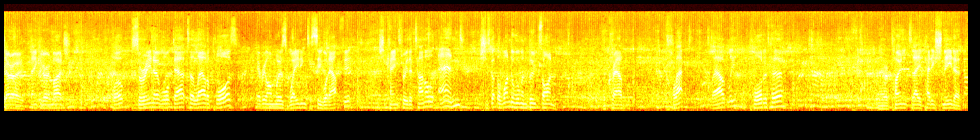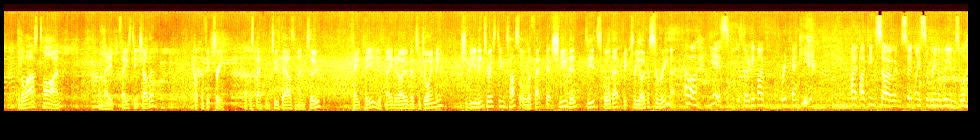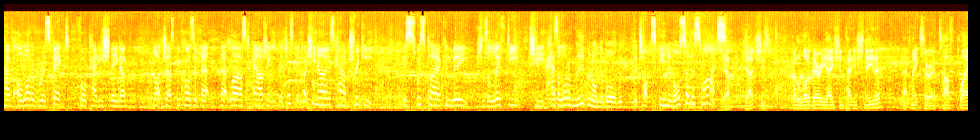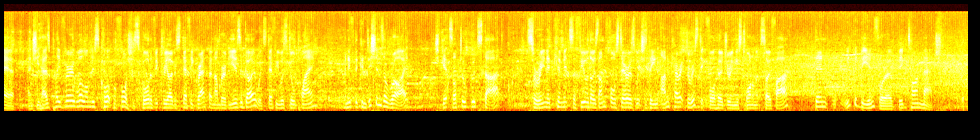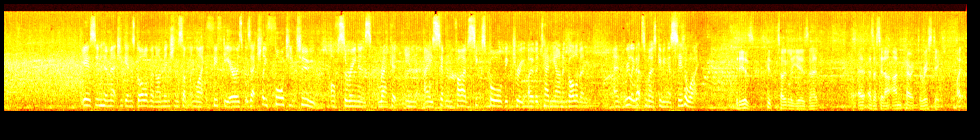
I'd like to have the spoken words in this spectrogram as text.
Sharo, thank you very much. Well, Serena walked out to loud applause. Everyone was waiting to see what outfit. She came through the tunnel and she's got the Wonder Woman boots on. The crowd clapped loudly, applauded her. And her opponent today, Patty Schnyder, for the last time when they faced each other, got the victory. That was back in 2002. KP, you've made it over to join me. Should be an interesting tussle. The fact that Schnyder did score that victory over Serena. Oh, yes. Just got to get my breath back here. I, I, think so, and certainly Serena Williams will have a lot of respect for Patty Schnyder, not just because of that, that last outing, but just because she knows how tricky this Swiss player can be. She's a lefty. She has a lot of movement on the ball with the top spin and also the slice. Yep, yeah, she's got a lot of variation, Patty Schnyder. That makes her a tough player, and she has played very well on this court before. She scored a victory over Steffi Graf a number of years ago when Steffi was still playing. And if the conditions are right, she gets off to a good start. Serena commits a few of those unforced errors, which has been uncharacteristic for her during this tournament so far. Then we could be in for a big-time match. Yes, in her match against Golovin, I mentioned something like 50 errors. It was actually 42 off Serena's racket in a 7-5, 6-4 victory over Tatiana Golovin. And really, that's almost giving a set away. It is. It totally is. And it, as I said, uncharacteristic. I,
